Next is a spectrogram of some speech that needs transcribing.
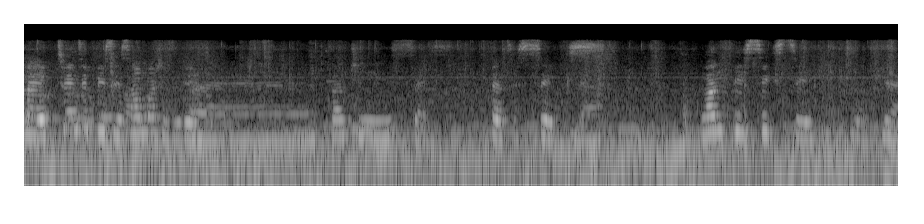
like 20 pieces, how much is it? Uh, in? thirty-six. 36. Yes. One piece 60. Yes.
